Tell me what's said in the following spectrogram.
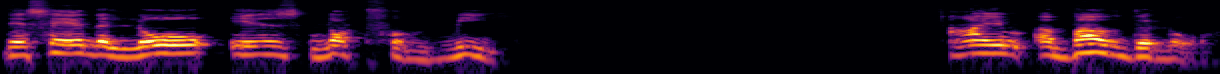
they say the law is not for me. I am above the law.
